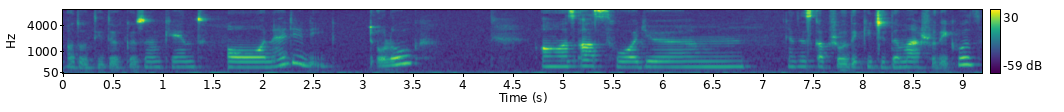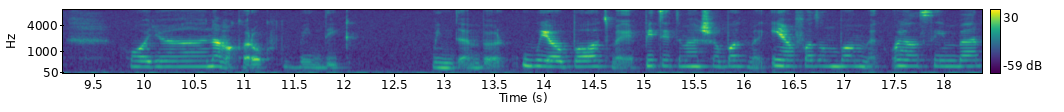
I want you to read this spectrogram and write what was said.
adott időközönként. A negyedik dolog az az, hogy hát ez kapcsolódik kicsit a másodikhoz, hogy nem akarok mindig mindenből újabbat, meg egy picit másabbat, meg ilyen fazonban, meg olyan színben,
